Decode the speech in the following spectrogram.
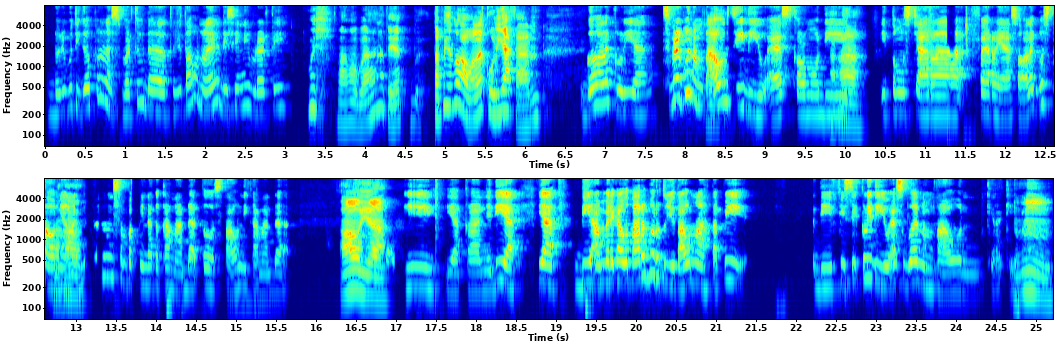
2013, berarti udah tujuh tahun lah ya di sini berarti. Wih, lama banget ya. Tapi itu awalnya kuliah kan? Gue oleh kuliah. Sebenarnya gue enam tahun sih di US kalau mau dihitung secara fair ya. Soalnya gue setahun yang lagi kan sempat pindah ke Kanada tuh, setahun di Kanada. Oh ya. Ih, ya kan. Jadi ya, ya di Amerika Utara gue udah tujuh tahun lah, tapi di physically di US gue enam tahun kira-kira. Mm.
